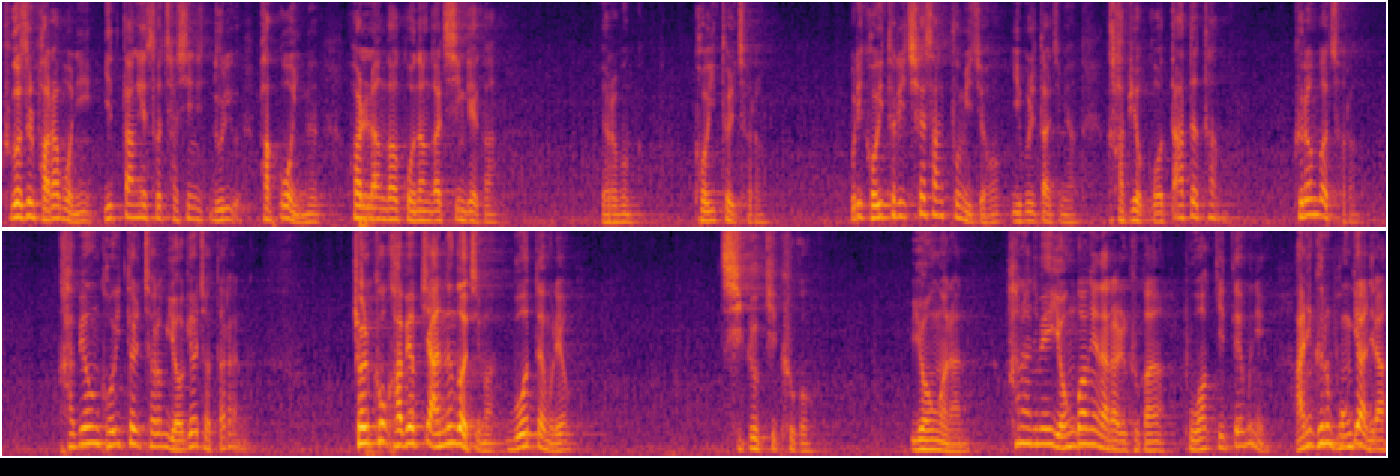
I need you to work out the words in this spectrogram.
그것을 바라보니 이 땅에서 자신이 누리 받고 있는 환란과 고난과 징계가 여러분 거위털처럼 우리 거위털이 최상품이죠. 입을 따지면 가볍고 따뜻한 그런 것처럼 가벼운 거위털처럼 여겨졌다라는 거예요. 결코 가볍지 않는 거지만 무엇 때문에요? 지극히 크고 영원한 하나님의 영광의 나라를 그가 보았기 때문이에요. 아니 그는 본 게 아니라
